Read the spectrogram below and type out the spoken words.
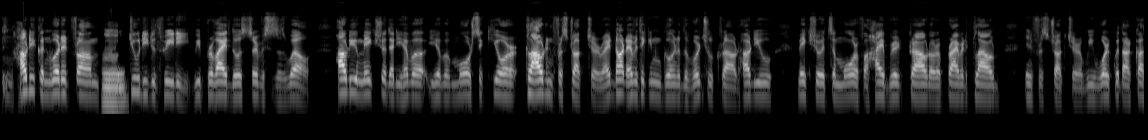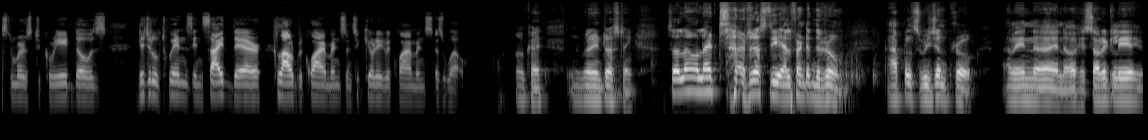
how do you convert it from Mhm. 2D to 3D? We provide those services as well how do you make sure that you have a you have a more secure cloud infrastructure right? Not everything can go into the virtual cloud. How do you make sure it's a more of a hybrid cloud or a private cloud infrastructure? We work with our customers to create those digital twins inside their cloud requirements and security requirements as well. Okay, very interesting. So now let's address the elephant in the room, Apple's Vision Pro. I mean, uh, you know, historically,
